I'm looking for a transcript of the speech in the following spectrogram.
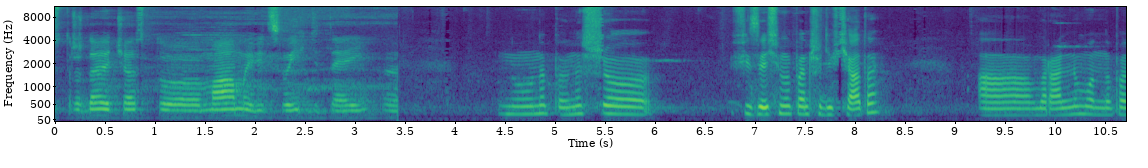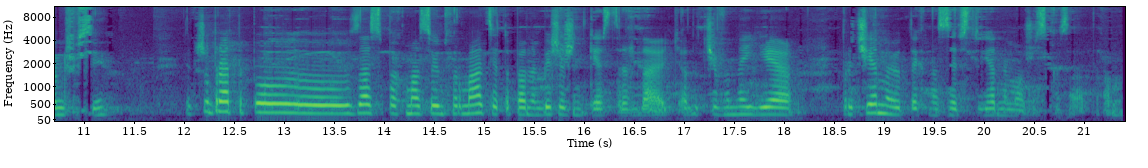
страждають часто мами від своїх дітей. Е, Ну, напевно, що фізично, напевно, що дівчата, а моральному, напевно, що всі. Якщо брати по засобах масової інформації, то певно більше жінки страждають. Але чи вони є причиною тих насильств, я не можу сказати вам.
